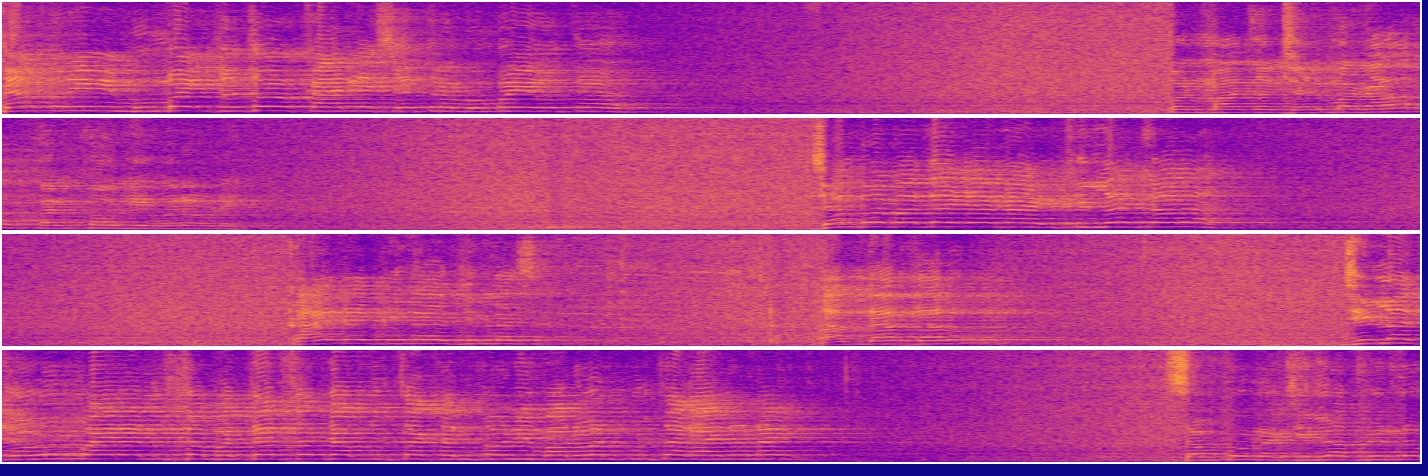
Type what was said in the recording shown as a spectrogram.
त्यापूर्वी मी मुंबईत होतो कार्यक्षेत्र मुंबई होत. पण माझं जन्मगाव कणकवली वरवणे जन्म माझा या गाय जिल्ह्यात झाला काय नाही आमदार झालो. जिल्हा जवळून पाहिला नुसतं मतदारसंघापुरता कणकवली मालवणपूरचा राहिलो नाही. संपूर्ण जिल्हा फिरलो.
